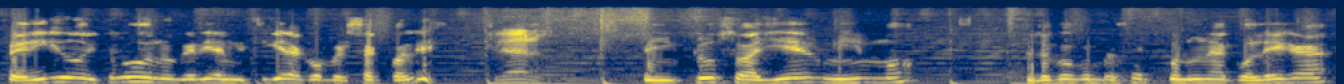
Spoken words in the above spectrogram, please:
periodo y todo no querían ni siquiera conversar con él. Claro. E incluso ayer mismo me tocó conversar con una colega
